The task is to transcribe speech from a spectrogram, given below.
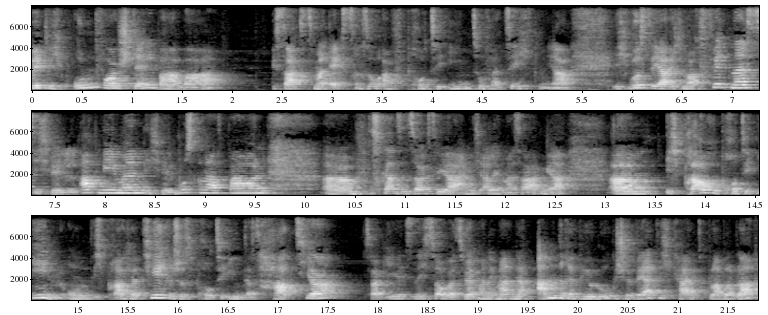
wirklich unvorstellbar war, ich sage es mal extra so, auf Protein zu verzichten. Ja? Ich wusste ja, ich mache Fitness, ich will abnehmen, ich will Muskeln aufbauen, ähm, das ganze Zeug, Sie ja eigentlich alle immer sagen, ja. Ähm, ich brauche Protein und ich brauche ja tierisches Protein. Das hat ja sage ich jetzt nicht so, aber es wird man immer eine andere biologische Wertigkeit, bla bla bla.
